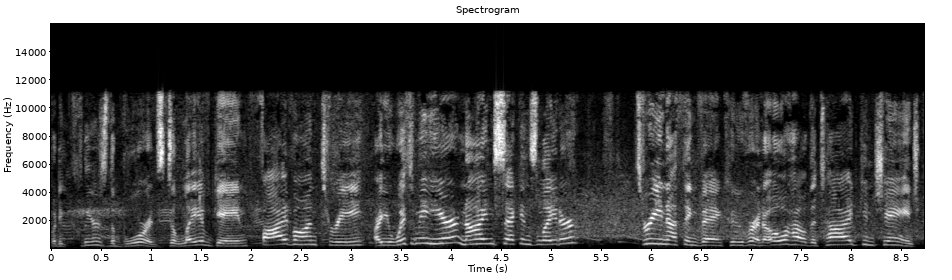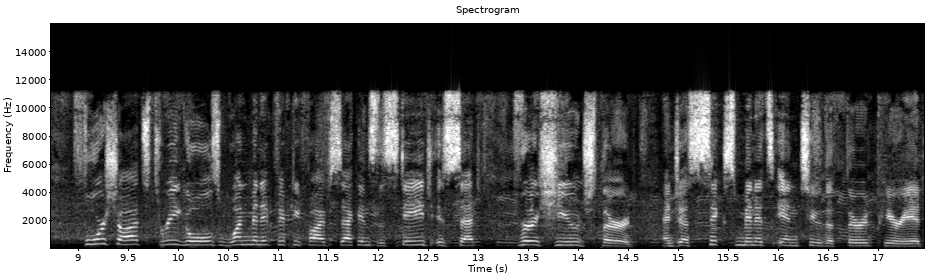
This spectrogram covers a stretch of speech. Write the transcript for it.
but he clears the boards. Delay of gain, five on three. Are you with me here? Nine seconds later, 3 0 Vancouver, and oh, how the tide can change. Four shots, three goals, 1 minute 55 seconds. The stage is set for a huge third. And just six minutes into the third period,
